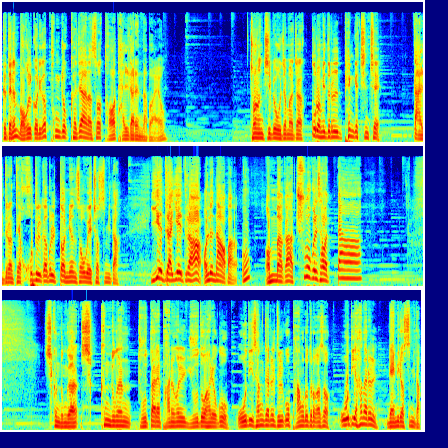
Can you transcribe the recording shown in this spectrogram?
그때는 먹을거리가 풍족하지 않아서 더 달달했나 봐요. 저는 집에 오자마자 꾸러미들을 팽개친 채 딸들한테 호들갑을 떨면서 외쳤습니다. 얘들아 얘들아 얼른 나와봐. 응? 엄마가 추억을 사왔다. 시큰둥간 시큰둥한 두 딸의 반응을 유도하려고 오디 상자를 들고 방으로 들어가서 오디 하나를 내밀었습니다.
